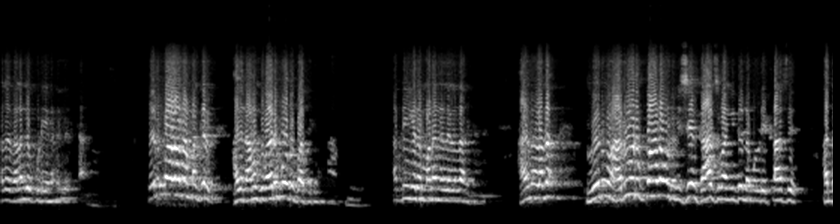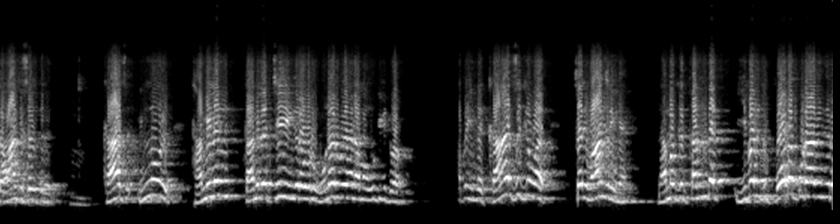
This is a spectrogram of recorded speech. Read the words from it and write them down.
அதை விளங்கக்கூடிய நிலையில் இருக்காங்க. பெரும்பாலான மக்கள் அது நமக்கு வரும்போது பாத்துக்கலாம் அப்படிங்கிற மனநிலையில தான் இருக்காங்க. அதனாலதான் வெறும் அருவறுப்பான ஒரு விஷயம் காசு வாங்கிட்டு நம்மளுடைய காசு அந்த வாக்கு செலுத்துறது. காசு இன்னொரு தமிழன் தமிழச்சிங்கிற ஒரு உணர்வை நம்ம ஊட்டிக்கிட்டு வரோம். அப்ப இந்த காசுக்கு சரி வாங்குறீங்க. நமக்கு தந்த இவருக்கு போடக்கூடாதுங்கிற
